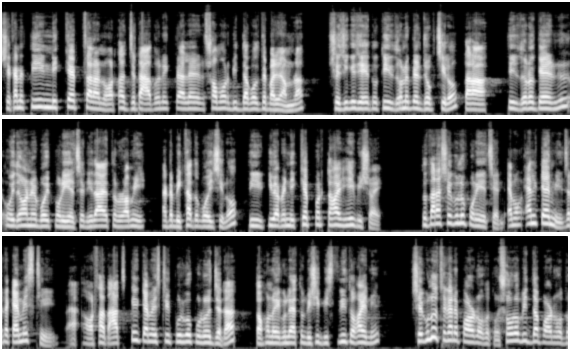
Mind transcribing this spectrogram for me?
সেখানে তীর নিক্ষেপ চালানো, অর্থাৎ যেটা আধুনিক কালের সমর বিদ্যা বলতে পারি আমরা, সে যুগে যেহেতু তীর ধনুকের যোগ ছিল, তারা তীর ধনুকের ওই ধরনের বই পড়িয়েছেন। হৃদায়তুর রমি একটা বিখ্যাত বই ছিল, তীর কীভাবে নিক্ষেপ করতে হয় এই বিষয়ে। তো তারা সেগুলো পড়িয়েছেন এবং অ্যালকেমি যেটা কেমিস্ট্রি অর্থাৎ আজকের কেমিস্ট্রি পূর্বপুরুষ যেটা তখন এগুলো এত বেশি বিস্তৃত হয়নি। সেগুলো সেখানে পড়ানো হতো, সৌরবিদ্যা পড়ানো হতো,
